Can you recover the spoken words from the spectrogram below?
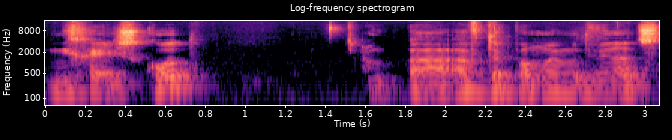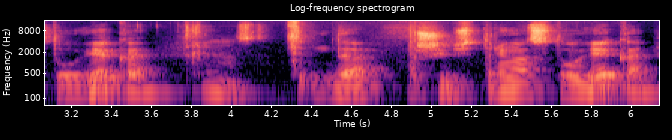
Михаил Скотт, а, автор, по-моему, 12 века. 13. Т- да, ошибся, 13 века.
